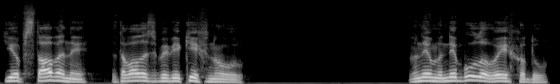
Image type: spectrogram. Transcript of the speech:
ті обставини, здавалось би, в яких ну, не, не було виходу,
